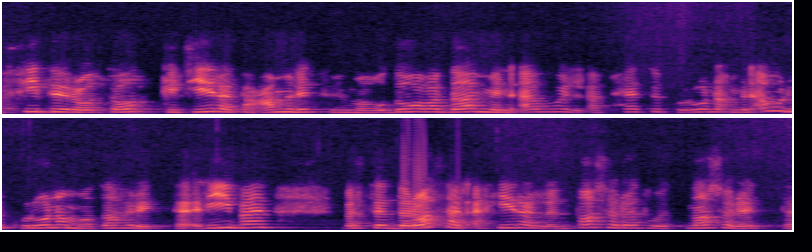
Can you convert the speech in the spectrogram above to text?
في دراسات كتيرة اتعملت في الموضوع ده من أول أبحاث كورونا من أول كورونا ما ظهرت تقريبا بس الدراسة الأخيرة اللي انتشرت واتنشرت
